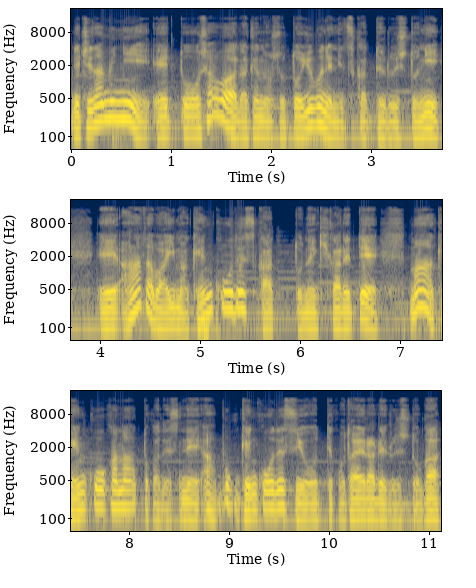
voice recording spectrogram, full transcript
でちなみに、えっと、シャワーだけの人と湯船に浸かっている人に、えー、あなたは今健康ですか？とね、聞かれて、まあ健康かな？とかですね、あ、僕健康ですよって答えられる人が、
